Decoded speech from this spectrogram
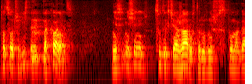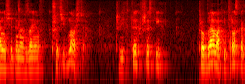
to, co oczywiste, na koniec. Niesienie cudzych ciężarów to również wspomaganie siebie nawzajem w przeciwnościach. Czyli w tych wszystkich problemach i troskach,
